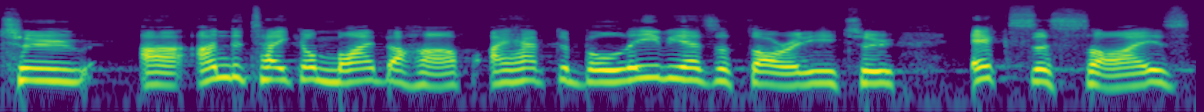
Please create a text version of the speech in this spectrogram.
to uh, undertake on my behalf, I have to believe He has authority to exercise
